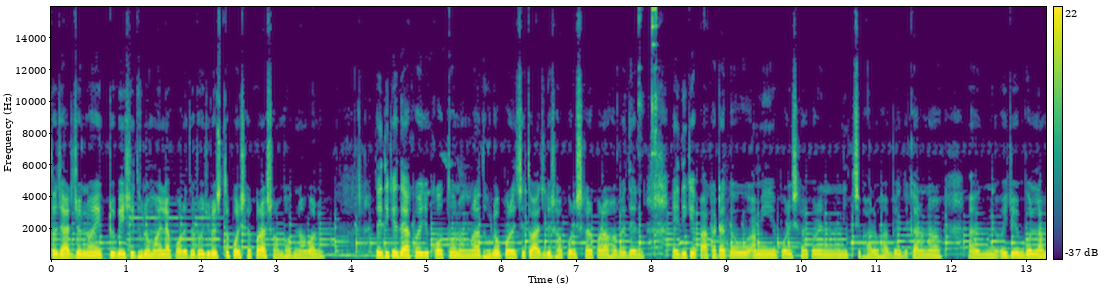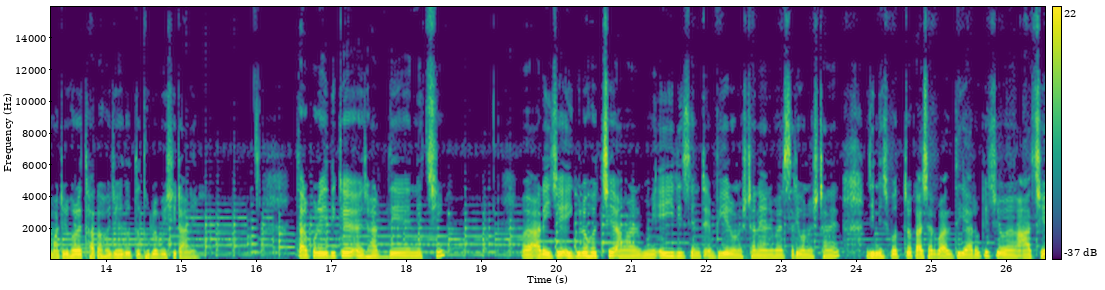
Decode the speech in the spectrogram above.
তো যার জন্য একটু বেশি ধুলো ময়লা পড়ে। তো রোজ রোজ তো পরিষ্কার করা সম্ভব না বলো? তো এদিকে দেখো এই যে কত নোংরা ধুলো পড়েছে, তো আজকে সব পরিষ্কার করা হবে। দেন এদিকে পাখাটাকেও আমি পরিষ্কার করে নিচ্ছি ভালোভাবে, কেননা ওই যে বললাম মাটির ঘরে থাকা হয় যেহেতু, তো ধুলো বেশি টানে। তারপরে এদিকে ঝাড় দিয়ে নিচ্ছি। আর এই যে এইগুলো হচ্ছে আমার এই রিসেন্ট বিয়ের অনুষ্ঠানে অ্যানিভার্সারি অনুষ্ঠানের জিনিসপত্র, কাঁচার বালতি আরও কিছু আছে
